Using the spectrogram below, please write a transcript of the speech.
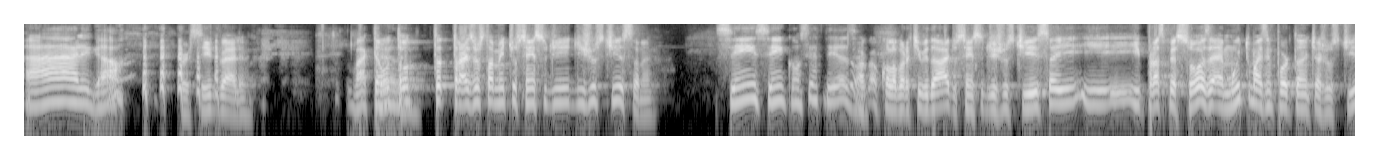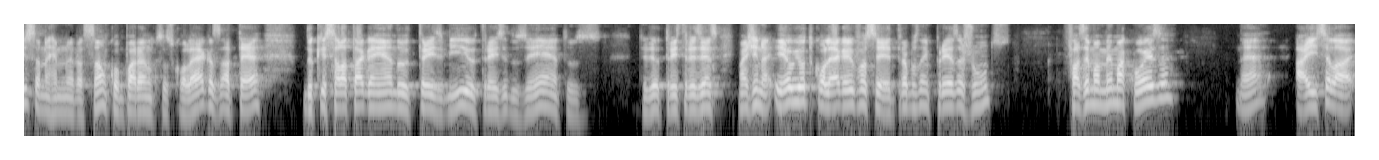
Ah, legal. Perceived value. Bacana. Então, então traz justamente o senso de, de, justiça, né? Sim, sim, com certeza. A, a colaboratividade, o senso de justiça, e, e, e para as pessoas é muito mais importante a justiça na remuneração, comparando com seus colegas, até do que se ela está ganhando 3 mil, 3,200, entendeu? 3,300. Imagina, eu e outro colega, eu e você, entramos na empresa juntos, fazemos a mesma coisa, né? Aí, sei lá,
